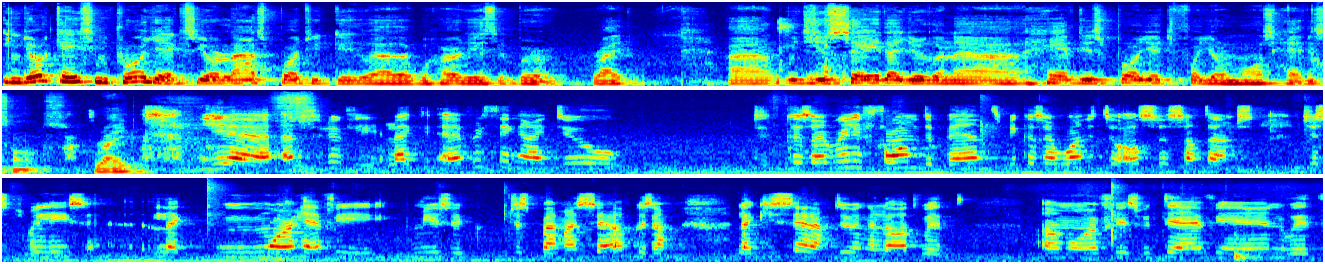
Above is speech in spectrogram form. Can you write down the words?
in your case, in projects, your last project that we heard is Vuur, right? Uh, would you say that you're gonna have this project for your most heavy songs, right? Yeah, absolutely. Like everything I do, because I really formed the band because I wanted to also sometimes just release like more heavy music just by myself. Because I'm, like you said, I'm doing a lot with Amorphis, with Devin, with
